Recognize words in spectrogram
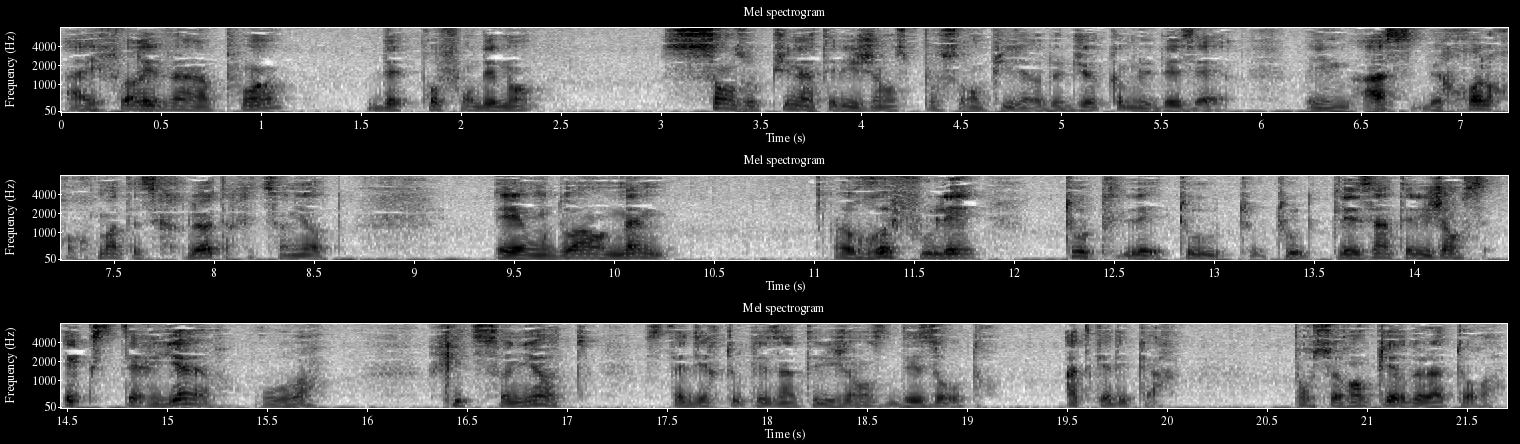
Ah, il faut arriver à un point d'être profondément sans aucune intelligence pour se remplir de Dieu comme le désert et on doit même refouler toutes les, toutes les intelligences extérieures, ou c'est-à-dire toutes les intelligences des autres, pour se remplir de la Torah.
